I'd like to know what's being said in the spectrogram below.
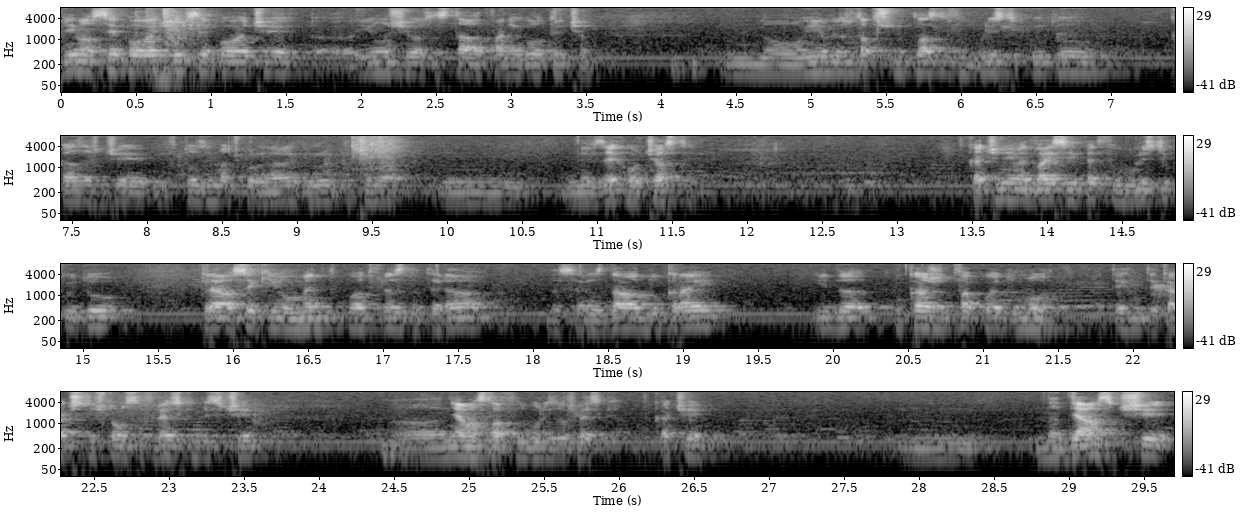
да има все повече и все повече юноши в състава, това не го отричам. Но имаме достатъчно класни футболисти, които казах, че в този матч по една причина не взеха участие. Така че ние имаме 25 футболисти, които трябва всеки момент, когато влезат на терена, да се раздават до край и да покажат това, което могат. Техните качества, щом са в Левски, мисля, че а, няма слаб футболист в Левски. Така че надявам се, че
